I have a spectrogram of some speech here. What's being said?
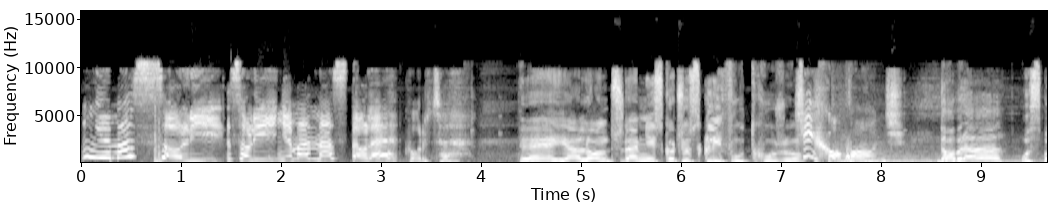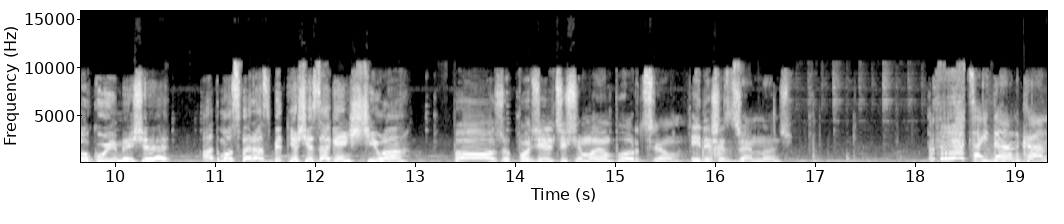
nie ma soli. Soli nie ma na stole. Kurczę. Hej, ale on przynajmniej skoczył z klifu, tchórzu. Cicho bądź. Dobra, uspokójmy się. Atmosfera zbytnio się zagęściła. Boże, podzielcie się moją porcją. Idę się zdrzemnąć. Wracaj, Duncan.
